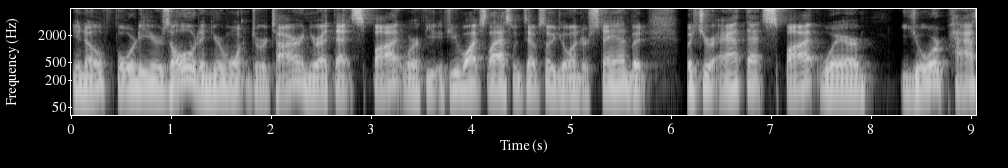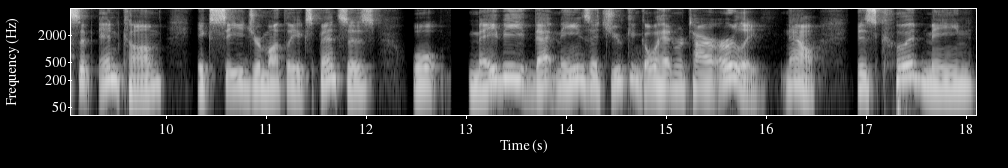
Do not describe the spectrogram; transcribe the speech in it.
you know, 40 years old and you're wanting to retire and you're at that spot where if you if you watch last week's episode, you'll understand, but but you're at that spot where your passive income exceeds your monthly expenses, well, maybe that means that you can go ahead and retire early. Now, this could mean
